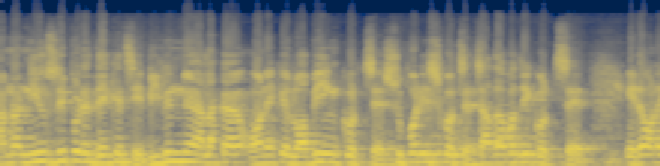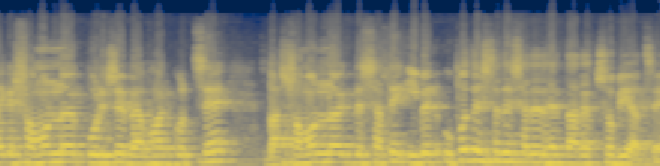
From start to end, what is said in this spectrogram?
আমরা নিউজ রিপোর্টে দেখেছি, বিভিন্ন এলাকায় অনেকে লবিং করছে, সুপারিশ করছে, চাঁদাবাজি করছে। এটা অনেকে সমন্বয়ক পরিচয় ব্যবহার করছে বা সমন্বয়কদের সাথে ইভেন উপদেষ্টাদের সাথে তাদের ছবি আছে।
